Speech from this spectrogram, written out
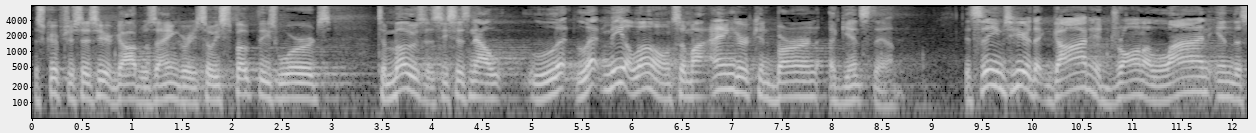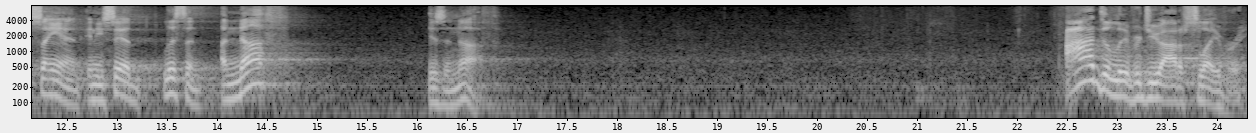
The scripture says here God was angry, so he spoke these words to Moses. He says, Now let, let me alone so my anger can burn against them. It seems here that God had drawn a line in the sand and he said, Listen, enough is enough. I delivered you out of slavery.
